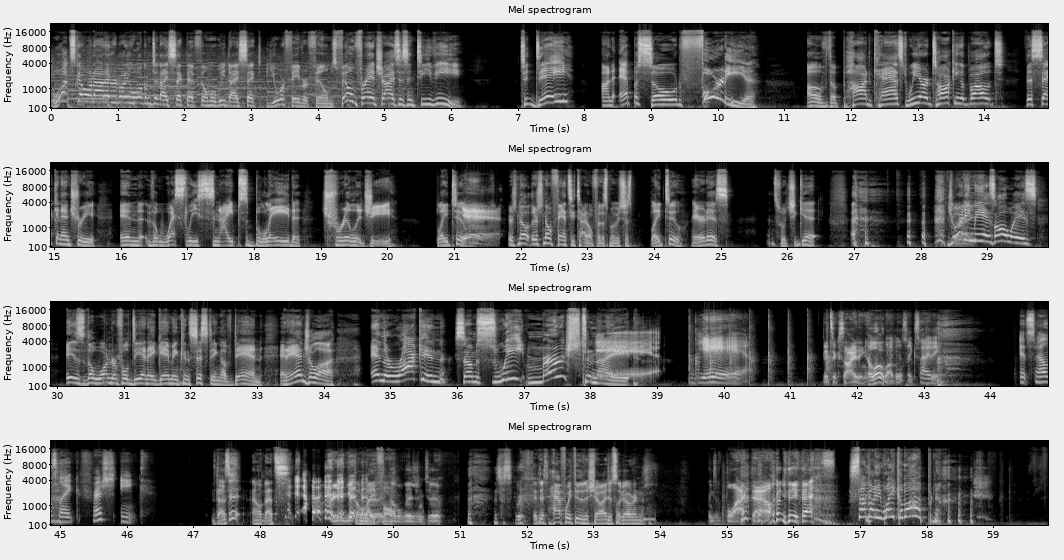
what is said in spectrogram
What's going on, everybody? Welcome to Dissect That Film, where we dissect your favorite films, film franchises, and TV. Today, on episode 40 of the podcast, we are talking about the second entry in the Wesley Snipes Blade trilogy. Blade 2. Yeah. There's no there's no fancy title for this movie. It's just Blade 2. Here it is. That's what you get. Joining Right. me as always is the wonderful DNA gaming consisting of Dan and Angela. And they're rocking some sweet merch tonight. Yeah. Yeah. It's exciting. Hello, by It the way. is exciting. it smells like fresh ink. Does it? Oh, that's Are you getting Delightful. the double vision too? it's just, it just halfway through the show. I just look over and It's blacked out. yes. somebody wake him up.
